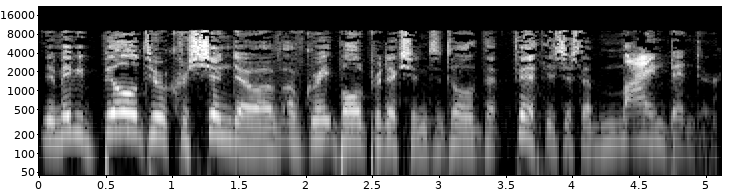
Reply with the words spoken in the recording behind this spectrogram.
you know, maybe build to a crescendo of, of great bold predictions until the fifth is just a mind bender.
